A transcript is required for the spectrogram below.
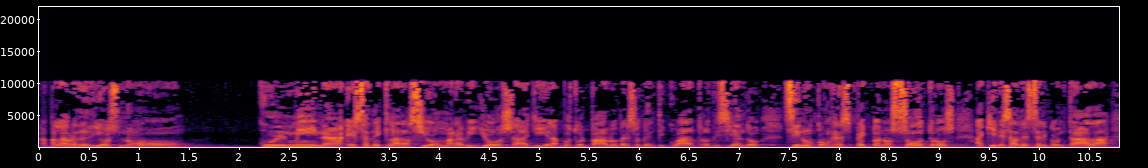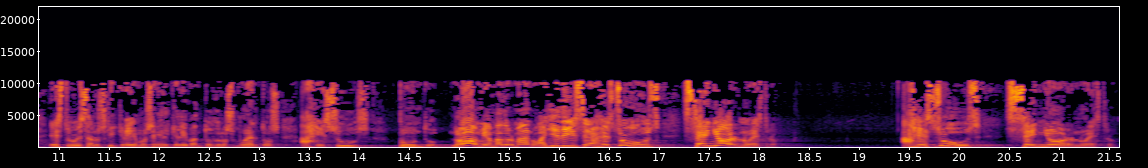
La palabra de Dios no culmina esa declaración maravillosa allí el apóstol Pablo, verso 24, diciendo, sino con respecto a nosotros, a quienes ha de ser contada, esto es a los que creemos en el que levantó de los muertos, a Jesús. Punto. No, mi amado hermano, allí dice a Jesús, Señor nuestro a Jesús, Señor nuestro.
